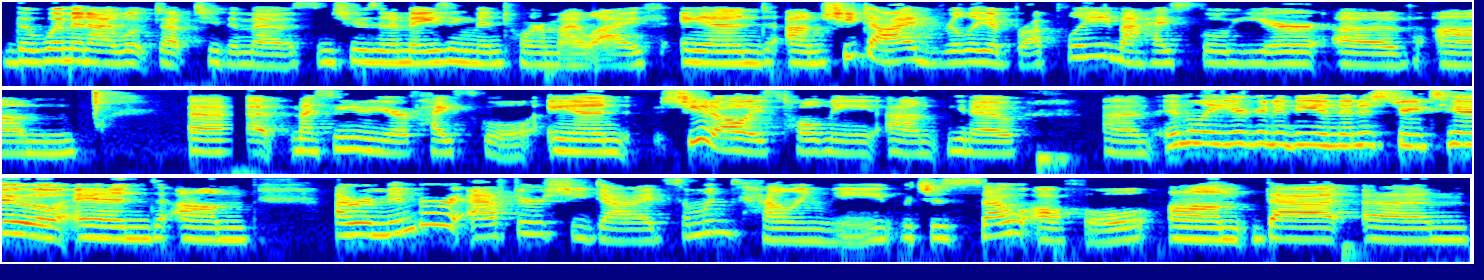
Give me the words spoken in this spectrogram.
the women I looked up to the most, and she was an amazing mentor in my life. And um, she died really abruptly my high school year of. Um, uh, my senior year of high school, and she had always told me, um, you know, um, Emily, you're going to be in ministry too. And um, I remember after she died, someone telling me, which is so awful, um, that um,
